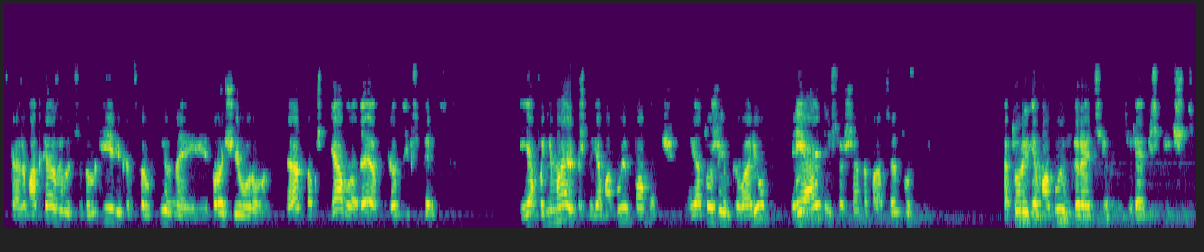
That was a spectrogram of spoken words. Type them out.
скажем, отказываются другие реконструктивные и прочие уровни, да, потому что я обладаю определенной экспертизой. И я понимаю, что я могу им помочь. Но я тоже им говорю реальный совершенно процент успеха, который я могу им гарантировать или обеспечить.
